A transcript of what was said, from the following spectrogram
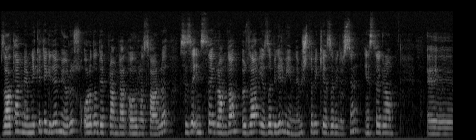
Zaten memlekete gidemiyoruz. Orada depremden ağır hasarlı. Size Instagram'dan özel yazabilir miyim demiş. Tabii ki yazabilirsin. Instagram e,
